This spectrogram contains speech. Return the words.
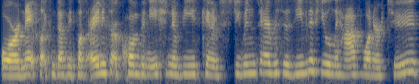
or Netflix and Disney Plus or any sort of combination of these kind of streaming services, even if you only have one or two,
